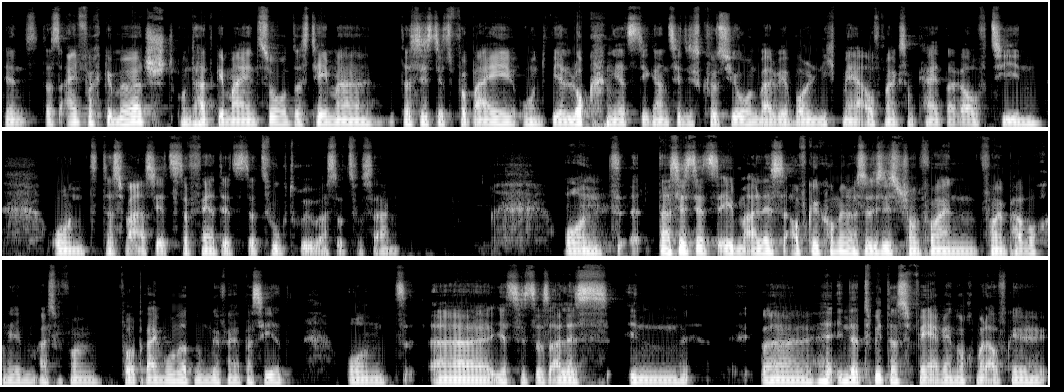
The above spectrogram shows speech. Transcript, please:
das einfach gemerged und hat gemeint, so, das Thema, das ist jetzt vorbei und wir locken jetzt die ganze Diskussion, weil wir wollen nicht mehr Aufmerksamkeit darauf ziehen und das war es jetzt, da fährt jetzt der Zug drüber sozusagen. Und mhm. das ist jetzt eben alles aufgekommen. Also es ist schon vor ein, vor ein paar Wochen eben, also vor, vor drei Monaten ungefähr passiert. Und äh, jetzt ist das alles in, äh, in der Twitter-Sphäre nochmal aufge,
